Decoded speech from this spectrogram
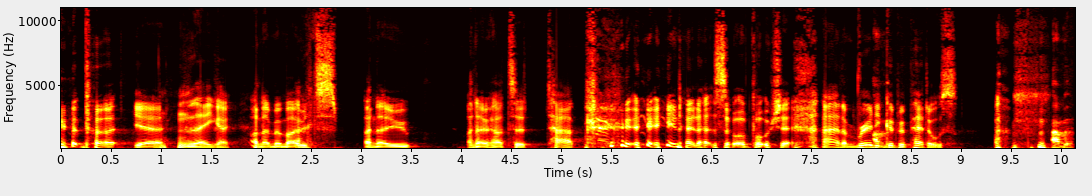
but yeah, There you go. I know my modes. I know. I know how to tap, you know that sort of bullshit, and I'm really good with pedals. Um,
